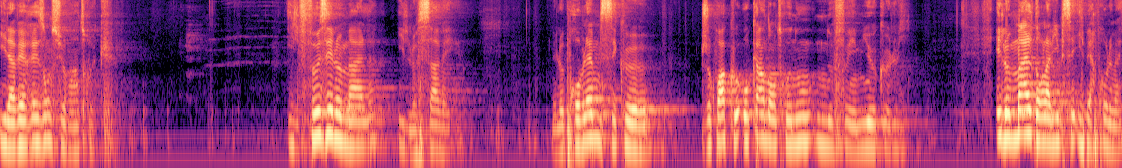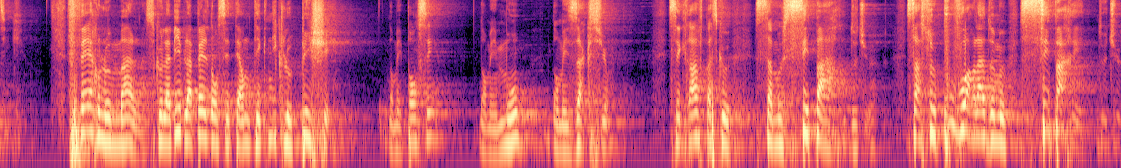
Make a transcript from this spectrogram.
il avait raison sur un truc. Il faisait le mal, il le savait. Mais le problème, c'est que je crois qu'aucun d'entre nous ne fait mieux que lui. Et le mal dans la Bible, c'est hyper problématique. Faire le mal, ce que la Bible appelle dans ses termes techniques le péché, dans mes pensées, dans mes mots, dans mes actions. C'est grave parce que ça me sépare de Dieu. Ça a ce pouvoir-là de me séparer de Dieu.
